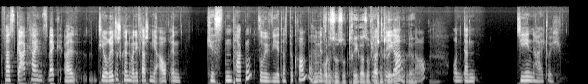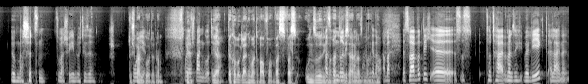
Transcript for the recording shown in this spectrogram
fast gar keinen Zweck, weil theoretisch könnte man die Flaschen ja auch in Kisten packen, so wie wir das bekommen. Also jetzt Oder so, so Träger, so Flaschenträger. Träger, ja. genau. Und dann den halt durch irgendwas schützen. Zum Beispiel eben durch diese Durch. Spanngurte, ne? Oder Spanngurte, Ja, ja. da kommen wir gleich nochmal drauf, was, was unsere was Lieferanten unsere Lieferanten anders machen. machen. Genau. Aber es war wirklich, äh, es ist total, wenn man sich überlegt, alleine,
